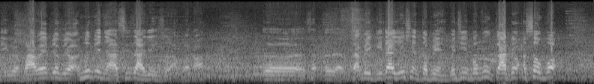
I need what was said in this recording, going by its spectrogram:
နေပြီးတော့ဘာပဲပြောပြောအနုပညာစီးစာရိတ်ဆိုတာပေါ့နော်အဲစာပေဂီတရုပ်ရှင်သဘင်ပကြီးပပုကာတွန်းအစုပ်ပေါ့ဘ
